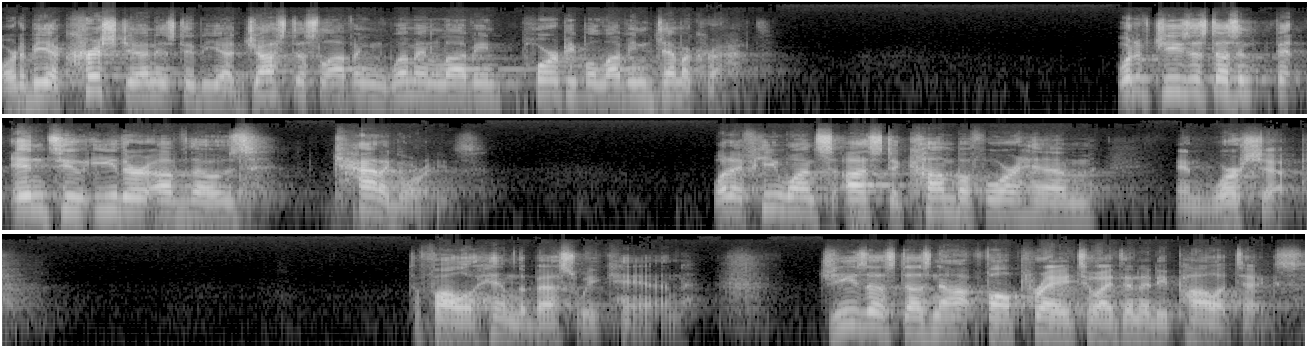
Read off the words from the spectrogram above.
Or to be a Christian is to be a justice loving, women loving, poor people loving Democrat. What if Jesus doesn't fit into either of those categories? What if he wants us to come before him and worship? To follow him the best we can. Jesus does not fall prey to identity politics.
